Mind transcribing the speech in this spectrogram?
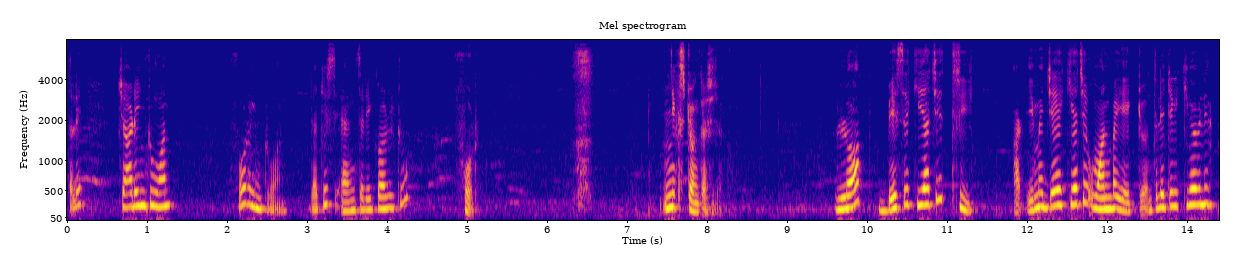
তাহলে চার into one four into one that is answer equal to four next অঙ্কে আসা যাক। লগ বেসে কী আছে? থ্রি আর এম এর জায়গায় কী আছে? ওয়ান বাই এইট ওয়ান তাহলে এটাকে কীভাবে লিখব?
